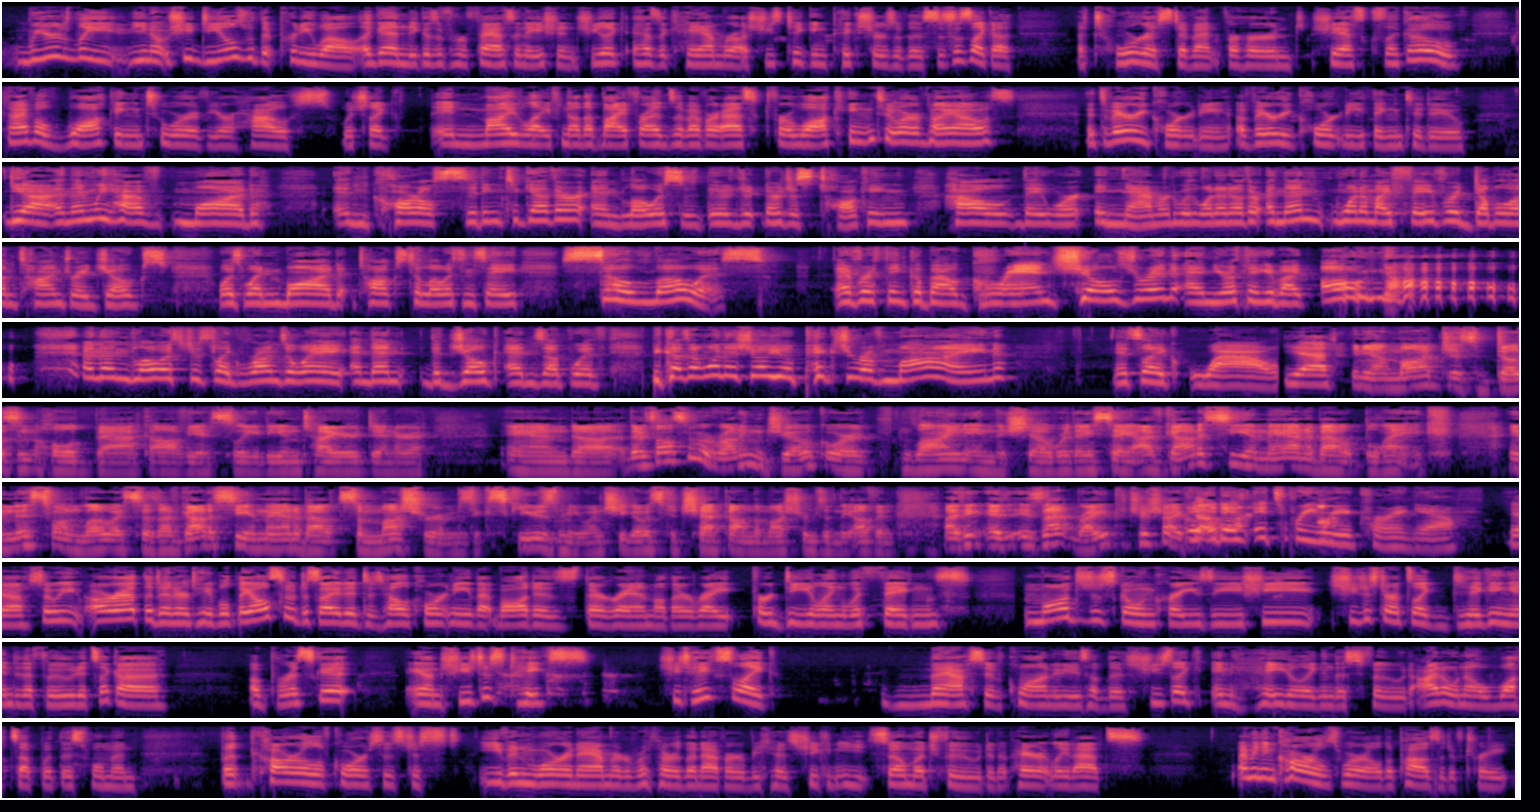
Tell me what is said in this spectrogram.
weirdly, you know, she deals with it pretty well. Again, because of her fascination, she like has a camera. She's taking pictures of this. This is like a a tourist event for her, and she asks like, "Oh, can I have a walking tour of your house?" Which like in my life, none of my friends have ever asked for a walking tour of my house. It's very Courtney, a very Courtney thing to do. Yeah, and then we have Maude and Carl sitting together, and Lois is they're they're just talking how they were enamored with one another. And then one of my favorite double entendre jokes was when Maude talks to Lois and say, "So Lois." Ever think about grandchildren? And you're thinking about, oh no! And then Lois just like runs away, and then the joke ends up with, because I want to show you a picture of mine. It's like, wow. Yes, And yeah, Maude just doesn't hold back, obviously, the entire dinner. And uh, there's also a running joke or line in the show where they say, I've got to see a man about blank. In this one, Lois says, I've got to see a man about some mushrooms, excuse me, when she goes to check on the mushrooms in the oven. I think, is, is that right, Patricia? I, It, it is. It's pre reoccurring, Yeah. Yeah, so we are at the dinner table. They also decided to tell Courtney that Maude is their grandmother, right, for dealing with things. Maude's just going crazy. She she just starts like digging into the food. It's like a a brisket and she just takes she takes like massive quantities of this. She's like inhaling this food. I don't know what's up with this woman. But Carl, of course, is just even more enamored with her than ever because she can eat so much food, and apparently that's, I mean, in Carl's world, a positive trait.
